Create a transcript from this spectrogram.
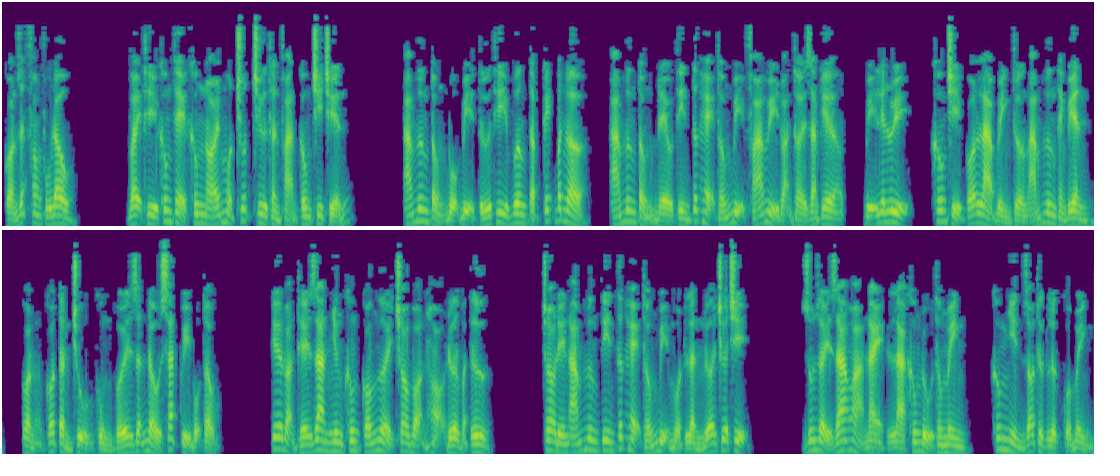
còn rất phong phú đâu? Vậy thì không thể không nói một chút chư thần phản công chi chiến. Ám hưng tổng bộ bị tứ thi vương tập kích bất ngờ, ám hưng tổng đều tin tức hệ thống bị phá hủy đoạn thời gian kia, bị liên lụy, không chỉ có là bình thường ám hưng thành viên, còn có tần trụ cùng với dẫn đầu sát quỷ bộ tộc. Kia đoạn thế gian nhưng không có người cho bọn họ đưa vật tư. Cho đến ám hưng tin tức hệ thống bị một lần nữa chữa trị. Run rẩy ra hỏa này là không đủ thông minh, không nhìn rõ thực lực của mình,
